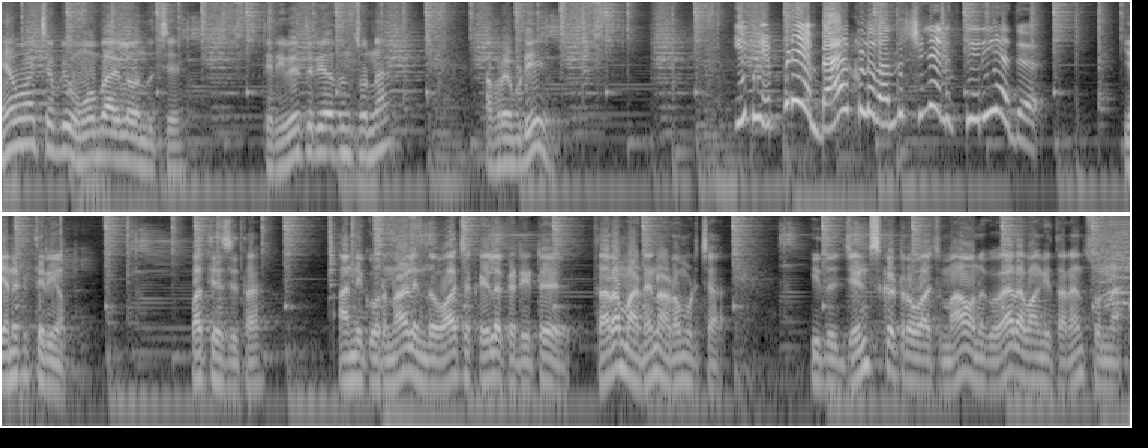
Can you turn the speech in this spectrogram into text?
ஏன் வாட்ச் எப்படி உன் பேக்ல வந்துச்சு? தெரியவே தெரியாதுன்னு சொன்ன. அப்புறம் எப்படி? இது எப்படி என் பேக்குள்ள வந்துச்சுன்னு எனக்கு தெரியாது. எனக்கு தெரியும். பாத்தியா சீதா? அன்னைக்கு ஒரு நாள் இந்த வாட்சை கையில் கட்டிட்டு தரமாட்டேன்னு அடமுடிச்சா இது ஜென்ஸ் கட்டுற வாட்ச்மா உனக்கு வேற வாங்கி தரேன்னு சொன்னேன்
